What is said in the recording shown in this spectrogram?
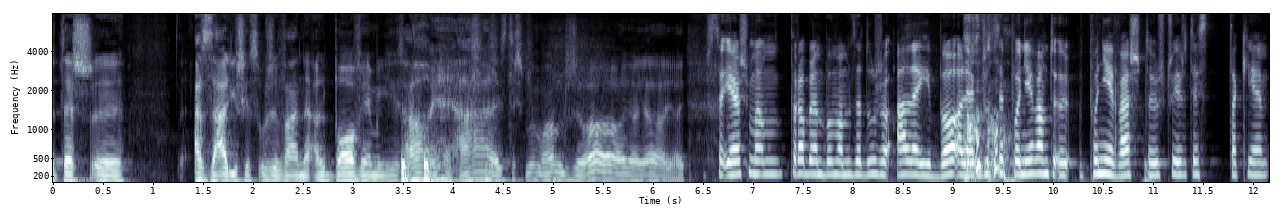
Y, też y, azalisz jest używany, albowiem i jest, ojej, a, jesteśmy mądrzy, oj, oj, oj, oj. Wiesz co, Ja już mam problem, bo mam za dużo ale i bo, ale jak wrzucę poniewam, to, ponieważ, to już czuję, że to jest takie...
